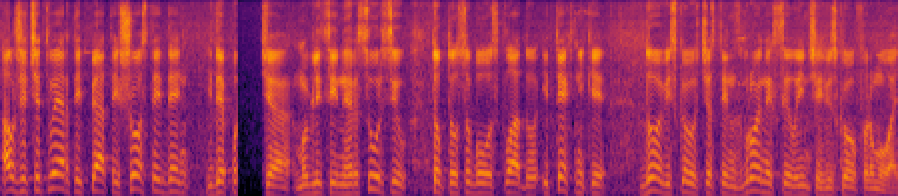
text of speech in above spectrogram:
А вже четвертий, п'ятий, шостий день йде подача мобілізаційних ресурсів, тобто особового складу і техніки, до військових частин збройних сил і інших військових формувань.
